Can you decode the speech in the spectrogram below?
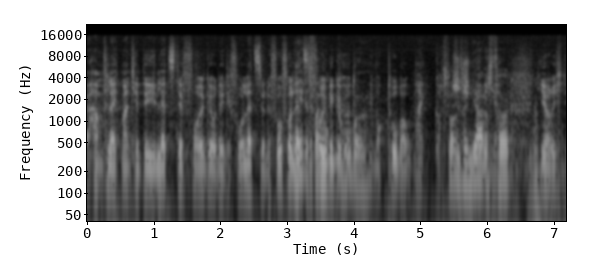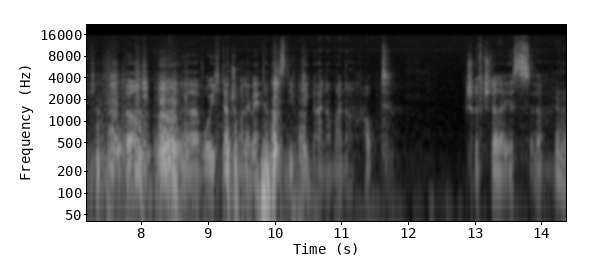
haben vielleicht manche die letzte Folge oder die vorletzte oder Nee, vorvorletzte das war im Folge gehört. Im Oktober, oh mein Gott. Das war ist unser Jahrestag. her. Ja, richtig. Ähm, äh, wo ich dann schon mal erwähnt habe, dass Stephen King einer meiner Hauptschriftsteller ist. Ähm, Genau.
